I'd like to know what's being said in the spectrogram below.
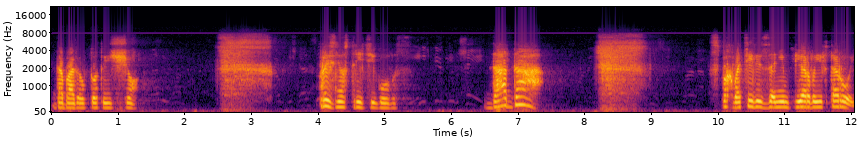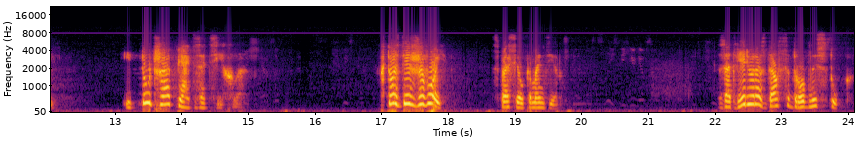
добавил кто-то еще. произнес третий голос. Да-да. Спохватились за ним первый и второй. И тут же опять затихло. Кто здесь живой? Спросил командир. За дверью раздался дробный стук.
